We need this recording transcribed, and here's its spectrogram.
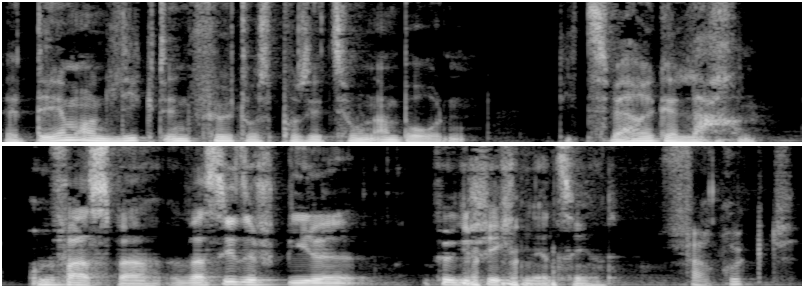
Der Dämon liegt in Fötusposition am Boden. Die Zwerge lachen. Unfassbar, was dieses Spiel für Geschichten erzählt. Verrückt.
